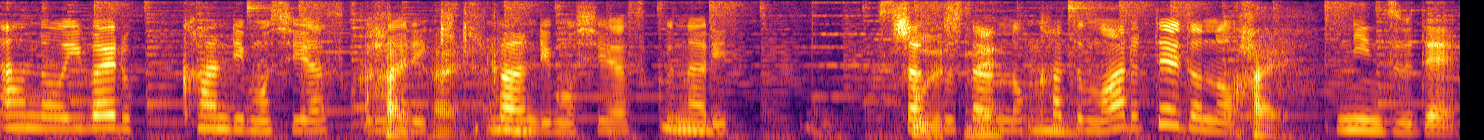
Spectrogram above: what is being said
あのいわゆる管理もしやすくなり、危機管理もしやすくなり、スタッフさんの数もある程度の人数で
